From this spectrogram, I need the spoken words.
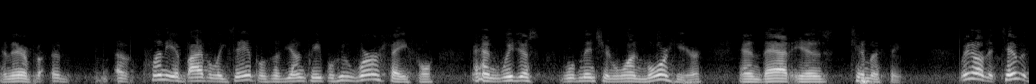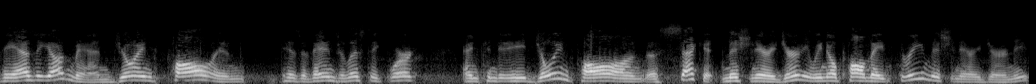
and there are uh, uh, plenty of Bible examples of young people who were faithful, and we just will mention one more here and that is Timothy. We know that Timothy, as a young man, joined Paul in his evangelistic work, and he joined Paul on the second missionary journey. We know Paul made three missionary journeys,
